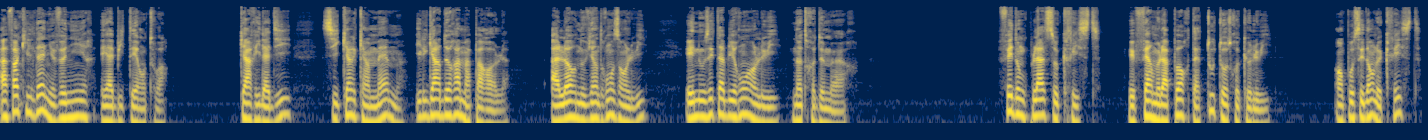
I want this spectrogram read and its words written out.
afin qu'il daigne venir et habiter en toi. Car il a dit, Si quelqu'un m'aime, il gardera ma parole. Alors nous viendrons en lui, et nous établirons en lui notre demeure. Fais donc place au Christ, et ferme la porte à tout autre que lui. En possédant le Christ,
